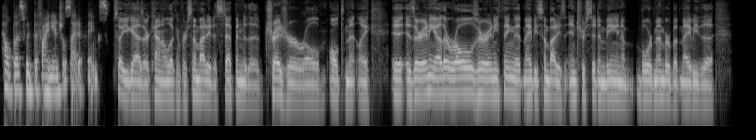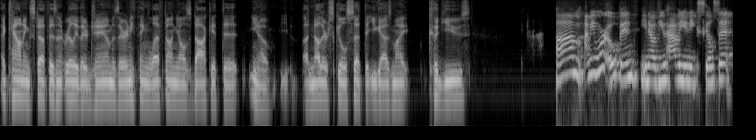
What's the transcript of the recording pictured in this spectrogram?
help us with the financial side of things. So you guys are kind of looking for somebody to step into the treasurer role ultimately. Is, is, there any other roles or anything that maybe somebody's interested in being a board member but maybe the accounting stuff isn't really their jam? Is there anything left on y'all's docket that, you know, another skill set that you guys might could use? Um, I mean, we're open. You know, if you have a unique skill set,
